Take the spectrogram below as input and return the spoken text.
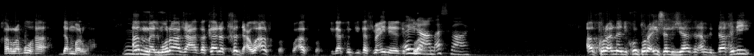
خربوها دمروها. مم. أما المراجعة فكانت خدعة وأذكر وأذكر. إذا كنت تسمعين يا دكتور. أي نعم أسمعك. أذكر أنني كنت رئيسا لجهاز الأمن الداخلي.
